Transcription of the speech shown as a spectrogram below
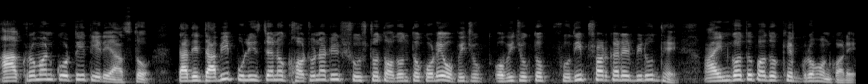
আক্রমণ করতে তেরে আসত। তাদের দাবি, পুলিশ যেন ঘটনাটির সুষ্ঠু তদন্ত করে অভিযুক্ত অভিযুক্ত সুদীপ সরকারের বিরুদ্ধে আইনগত পদক্ষেপ গ্রহণ করে।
